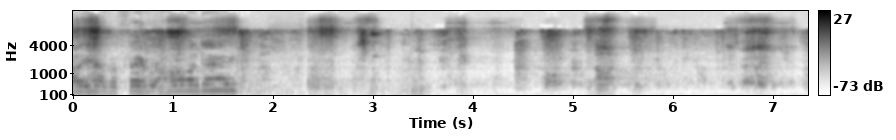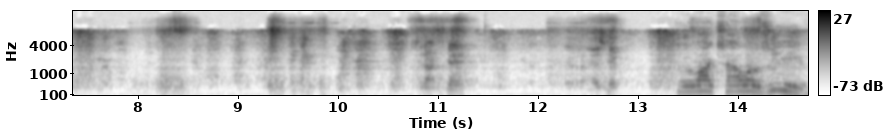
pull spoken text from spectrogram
Anybody have a favorite holiday? Who likes Hallows Eve?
